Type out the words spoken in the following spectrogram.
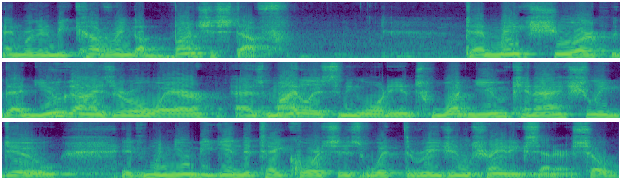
And we're going to be covering a bunch of stuff to make sure that you guys are aware, as my listening audience, what you can actually do if, when you begin to take courses with the Regional Training Center. So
